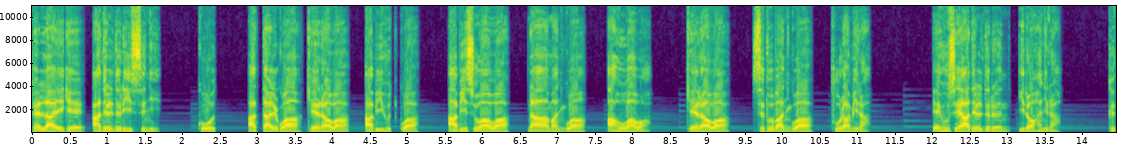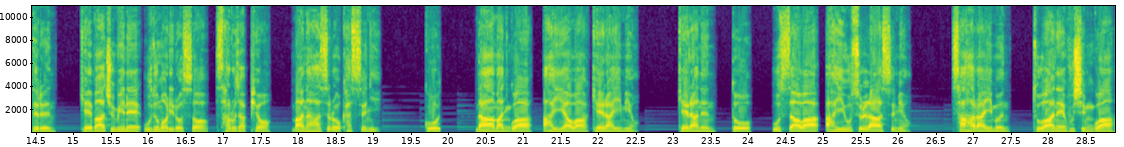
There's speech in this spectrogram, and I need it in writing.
벨라에게 아들들이 있으니 곧 아딸과 게라와 아비훗과 아비수아와 나아만과 아호아와 게라와 스브반과 후람이라. 에훗의 아들들은 이러하니라. 그들은 게바 주민의 우두머리로서 사로잡혀 마나하스로 갔으니 곧 나아만과 아히야와 게라이며 게라는 또 우사와 아히훗을 낳았으며 사하라임은 두 아내 후심과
